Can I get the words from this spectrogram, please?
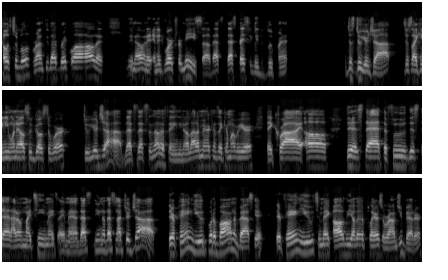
coachable, run through that brick wall, and you know, and it, and it worked for me. So that's that's basically the blueprint. Just do your job, just like anyone else who goes to work do your job. That's that's another thing. You know, a lot of Americans they come over here, they cry, oh, this, that, the food, this, that. I don't my teammates. Hey man, that's you know, that's not your job. They're paying you to put a ball in a basket. They're paying you to make all the other players around you better.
